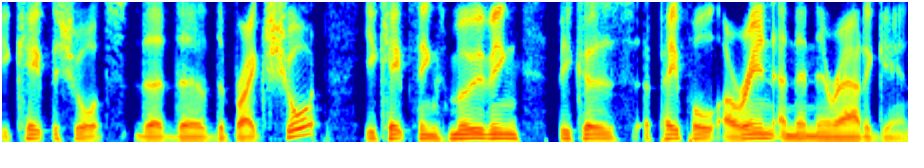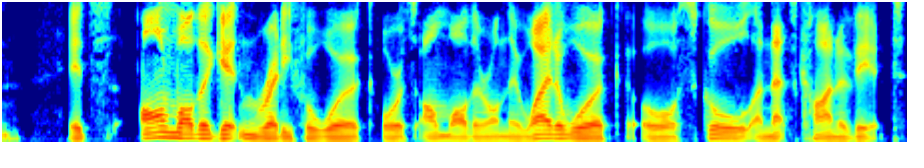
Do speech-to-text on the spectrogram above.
You keep the shorts the the the breaks short. You keep things moving because people are in and then they're out again. It's on while they're getting ready for work, or it's on while they're on their way to work or school, and that's kind of it.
